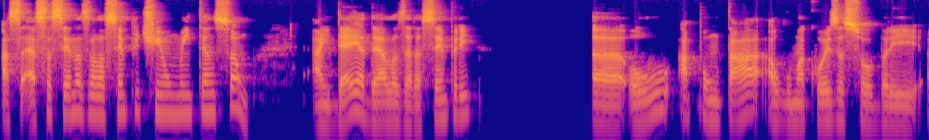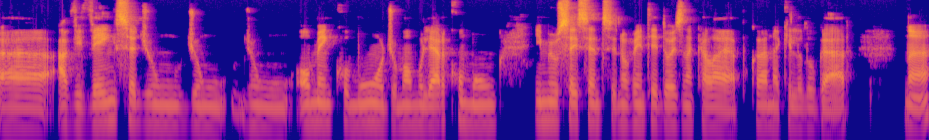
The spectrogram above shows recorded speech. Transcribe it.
as, essas cenas elas sempre tinham uma intenção. A ideia delas era sempre uh, ou apontar alguma coisa sobre uh, a vivência de um, de, um, de um homem comum ou de uma mulher comum em 1692 naquela época, naquele lugar, né?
